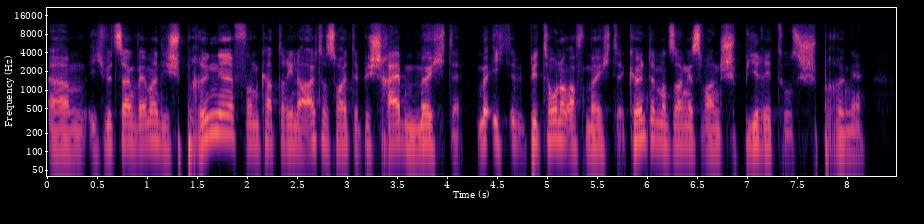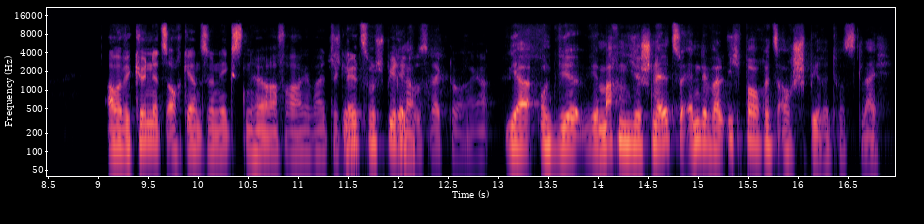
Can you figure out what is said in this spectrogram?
Ähm, ich würde sagen, wenn man die Sprünge von Katharina Alters heute beschreiben möchte, ich, Betonung auf möchte, könnte man sagen, es waren Spiritus-Sprünge. Aber wir können jetzt auch gern zur nächsten Hörerfrage weitergehen. Schnell zum Spiritus-Rektor, genau. ja. Ja, und wir, wir machen hier schnell zu Ende, weil ich brauche jetzt auch Spiritus gleich.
